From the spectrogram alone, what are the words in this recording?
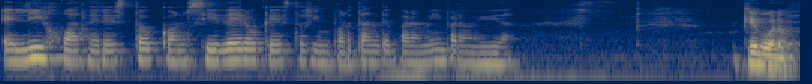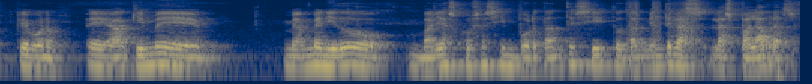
elijo hacer esto, considero que esto es importante para mí y para mi vida. Qué bueno, qué bueno. Eh, aquí me, han venido varias cosas importantes, sí, totalmente las, las palabras.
